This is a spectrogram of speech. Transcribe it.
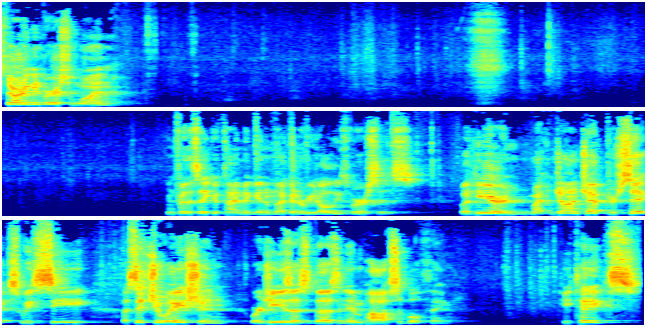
Starting in verse 1. And for the sake of time, again, I'm not going to read all these verses. But here in John chapter 6, we see a situation where Jesus does an impossible thing. He takes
